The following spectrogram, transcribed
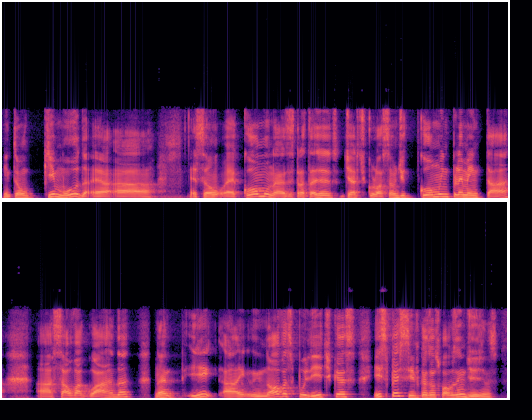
Então, o que muda é a, a são é como nas estratégias de articulação de como implementar a salvaguarda né, e a, novas políticas específicas aos povos indígenas.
